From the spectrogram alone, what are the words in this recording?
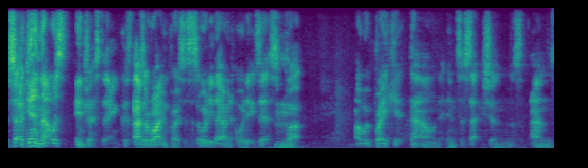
so again, that was interesting because as a writing process, it's already there and it already exists. Mhm. But I would break it down into sections, and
